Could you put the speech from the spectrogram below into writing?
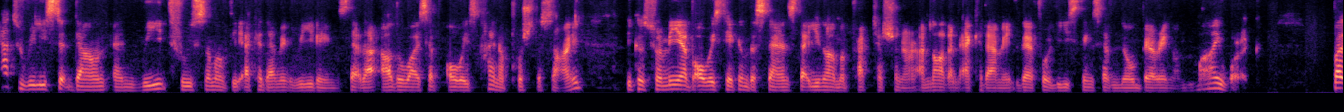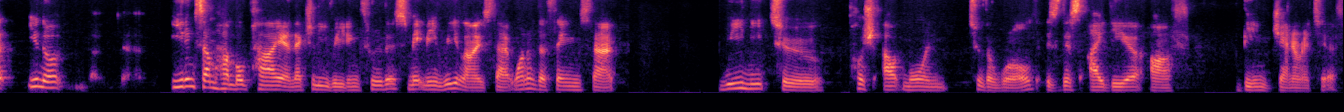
had to really sit down and read through some of the academic readings that I otherwise have always kind of pushed aside. Because for me, I've always taken the stance that, you know, I'm a practitioner, I'm not an academic, therefore these things have no bearing on my work. But, you know, eating some humble pie and actually reading through this made me realize that one of the things that we need to push out more into the world is this idea of being generative.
